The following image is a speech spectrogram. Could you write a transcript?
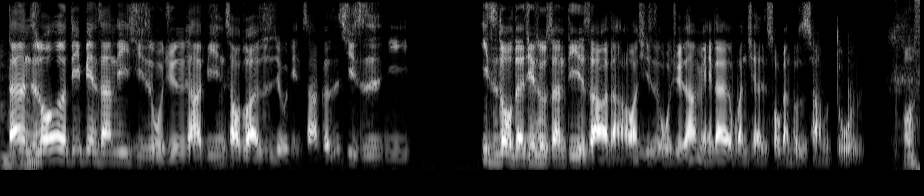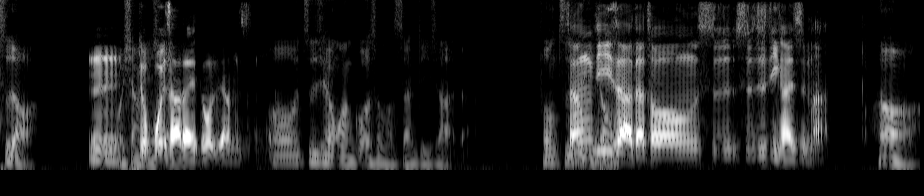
嗯、当然你说二 D 变三 D，其实我觉得它毕竟操作还是有点差，可是其实你一直都有在接触三 D 的萨尔达的话，其实我觉得它每一代玩起来的手感都是差不多的。哦，是哦，嗯，我想就不会差太多这样子。哦，之前玩过什么三 D 萨尔达？风之三 D 萨尔达从十十字底开始嘛，哦，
